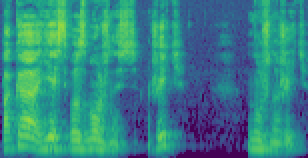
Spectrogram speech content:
пока есть возможность жить, нужно жить.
